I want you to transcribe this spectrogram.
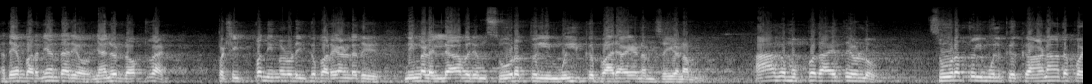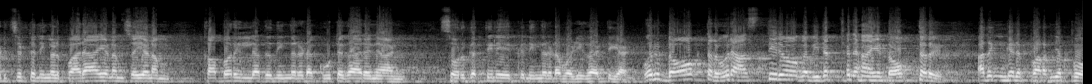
അദ്ദേഹം പറഞ്ഞ എന്താറിയോ ഞാനൊരു ഡോക്ടറാണ്. പക്ഷെ ഇപ്പൊ നിങ്ങളോട് എനിക്ക് പറയാനുള്ളത് നിങ്ങൾ എല്ലാവരും സൂറത്തുൽ മുൽക്ക് പാരായണം ചെയ്യണം. ആകെ മുപ്പതായത്തേ ഉള്ളൂ. സൂറത്തുൽ മുൽക്ക് കാണാതെ പഠിച്ചിട്ട് നിങ്ങൾ പാരായണം ചെയ്യണം. ഖബറിൽ അത് നിങ്ങളുടെ കൂട്ടുകാരനാണ്. സ്വർഗത്തിലേക്ക് നിങ്ങളുടെ വഴികാട്ടിയാണ്. ഒരു ഡോക്ടർ ഒരു അസ്ഥിരോഗ വിദഗ്ധനായ ഡോക്ടർ അതിങ്ങനെ പറഞ്ഞപ്പോ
